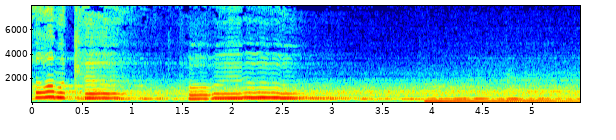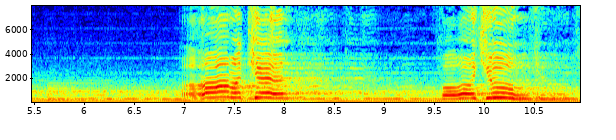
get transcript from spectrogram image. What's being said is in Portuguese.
I'ma care for you. I'ma care for you.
